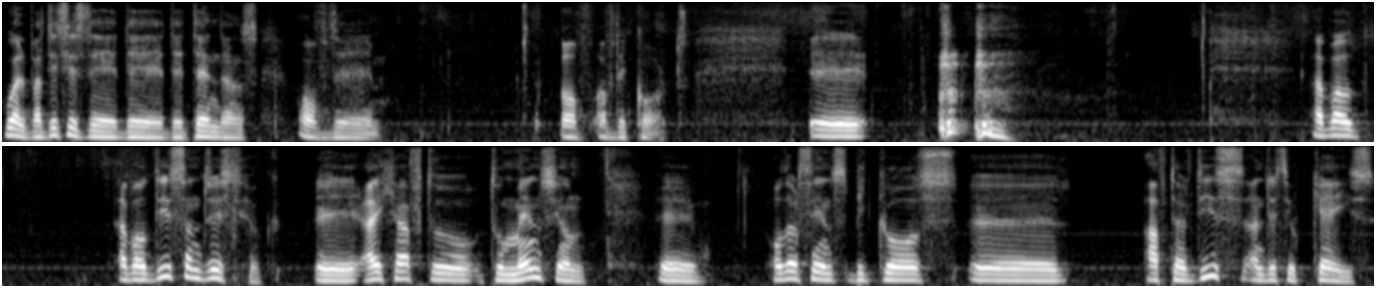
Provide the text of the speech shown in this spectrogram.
Well but this is the the, the tendency of the of of the court. Uh, about about this uh, I have to, to mention uh, other things because uh, after this Andriciuc case,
